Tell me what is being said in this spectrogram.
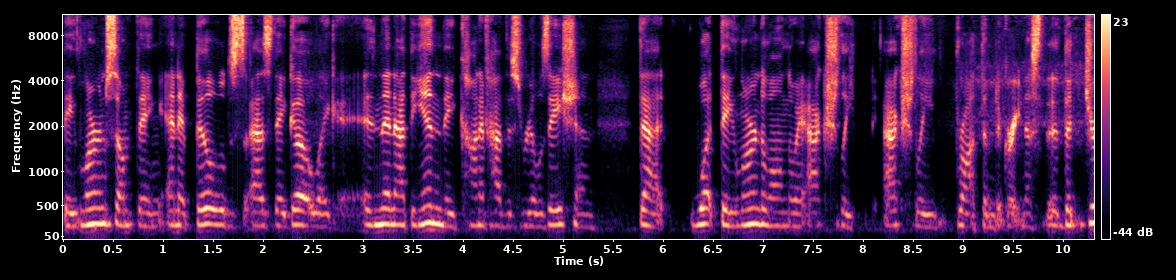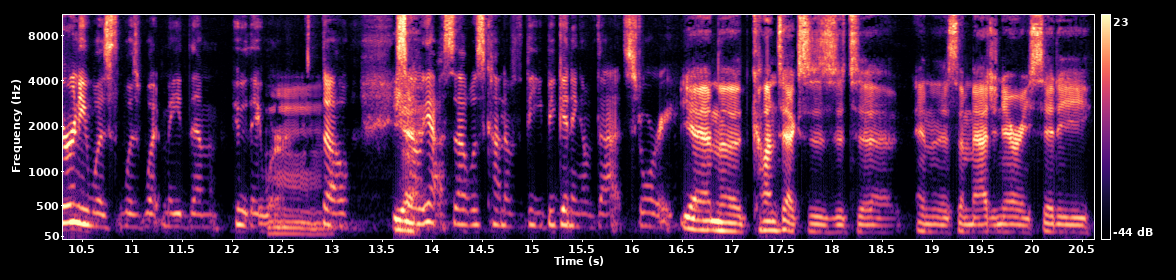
they learn something and it builds as they go like and then at the end they kind of have this realization that what they learned along the way actually actually brought them to greatness. The, the journey was was what made them who they were. Mm. So, yeah. so yeah, so that was kind of the beginning of that story. Yeah, and the context is it's a in this imaginary city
